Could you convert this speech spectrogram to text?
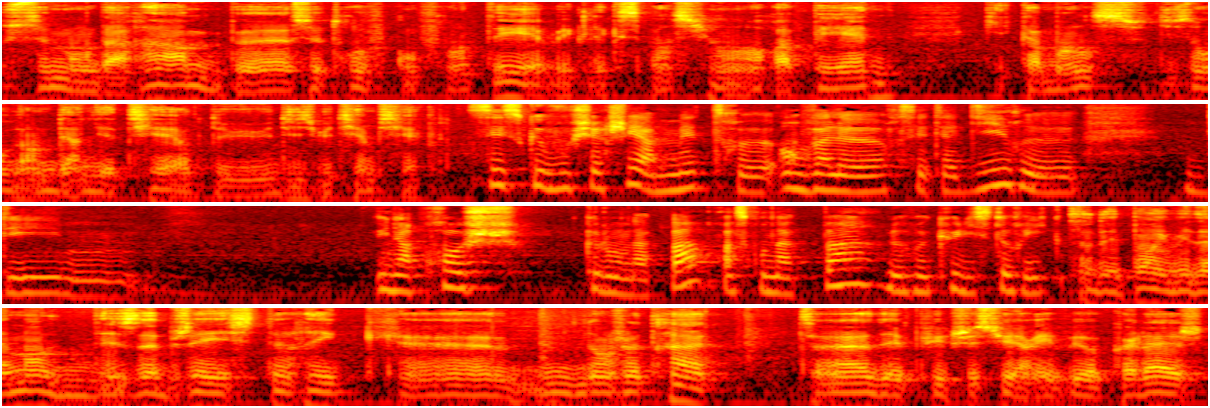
ce monde arabe euh, se trouve confronté avec l'expansion européenne qui commence, disons, dans le dernier tiers du XVIIIe siècle. C'est ce que vous cherchez à mettre en valeur, c'est-à-dire euh, des, une approche que l'on n'a pas parce qu'on n'a pas le recul historique. Ça dépend évidemment des objets historiques euh, dont je traite. Hein, depuis que je suis arrivé au collège,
